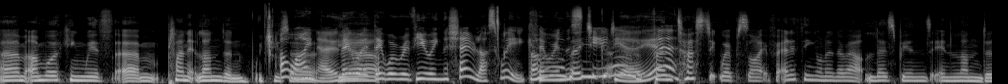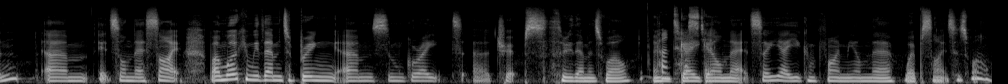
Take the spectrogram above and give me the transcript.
Um, I'm working with um, Planet London, which is Oh, I a- know. They were they were reviewing the show last week. They were in Oh, the studio. Yeah. Fantastic website for anything you want to know about lesbians in London. Um, it's on their site. But I'm working with them to bring um, some great uh, trips through them as well. And Fantastic. Gay Girl Net. So, yeah, you can find me on their websites as well.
